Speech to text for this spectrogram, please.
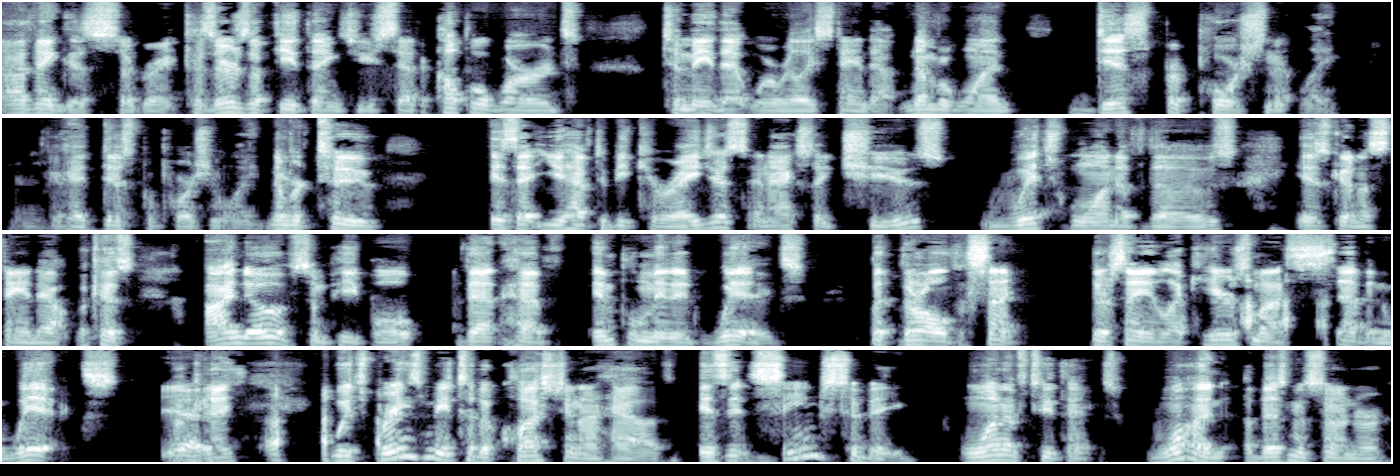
I think this is so great because there's a few things you said, a couple words to me that will really stand out. Number one, disproportionately. Mm-hmm. Okay, disproportionately. Number two, is that you have to be courageous and actually choose which one of those is going to stand out. Because I know of some people that have implemented wigs, but they're all the same. They're saying, like, here's my seven wigs. Okay. Which brings me to the question I have is it seems to be one of two things. One, a business owner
